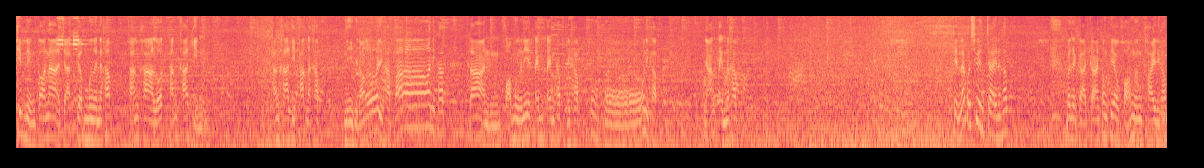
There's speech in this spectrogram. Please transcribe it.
ทริปหนึ่งก็น่าจะเกือบหมื่นนะครับ ทั้งค่ารถทั้งค่ากิน ทั้งค่าที่พักนะครับ นี่พี่น้องเอ้ยครับป้านี่ครับ ด้านขวามือนี่เต็มเต็มครับนี่ครับโอ้โหนี่ครับยางเต็มนะครับ เห็นแล้วก็ชื่นใจนะครับ บรรยากาศการท่องเที่ยวของเมืองไทยนะครับ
